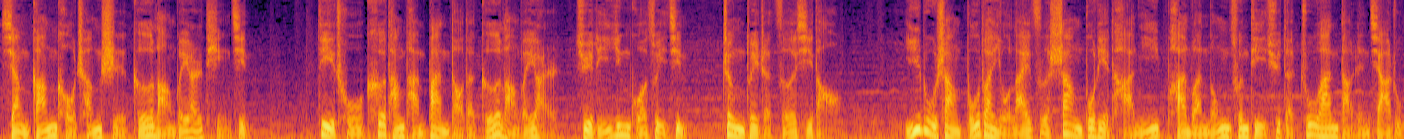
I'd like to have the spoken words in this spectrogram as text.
向港口城市格朗维尔挺进。地处科唐坦半岛的格朗维尔距离英国最近，正对着泽西岛。一路上不断有来自上布列塔尼叛乱农村地区的朱安党人加入。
